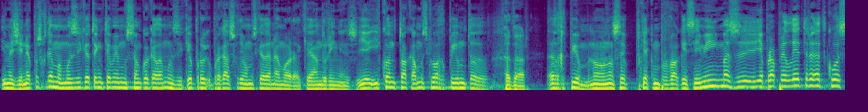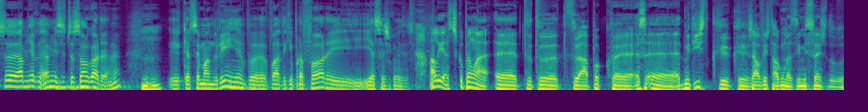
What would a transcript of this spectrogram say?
imagina, eu para escolher uma música eu tenho que ter uma emoção com aquela música. Eu por, por acaso escolhi uma música da Namora, que é Andorinhas, e, e quando toca a música eu arrepio-me todo. Adoro. Arrepio-me, não, não sei porque é que me provoca isso em mim, mas eh, e a própria letra adequa-se à minha, à minha situação agora, né? Uhum. Quero ser uma andorinha, para daqui para fora e, e essas coisas. Aliás, desculpem lá, eh, tu, tu- tu há pouco eh, eh, admitiste que, que já ouviste algumas emissões do,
